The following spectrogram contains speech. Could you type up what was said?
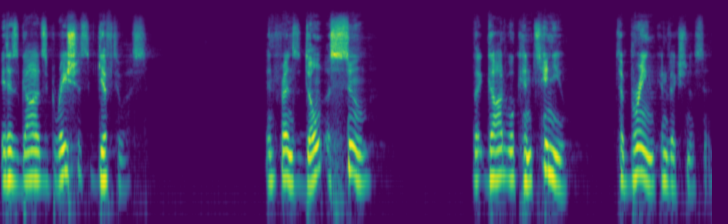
It is God's gracious gift to us. And friends, don't assume that God will continue to bring conviction of sin.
